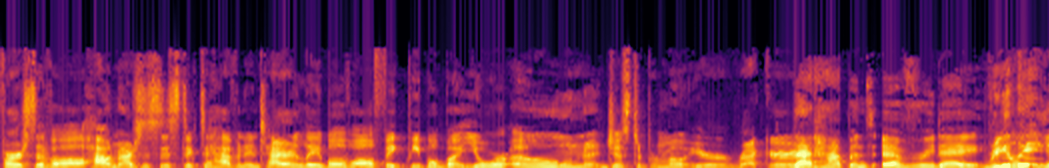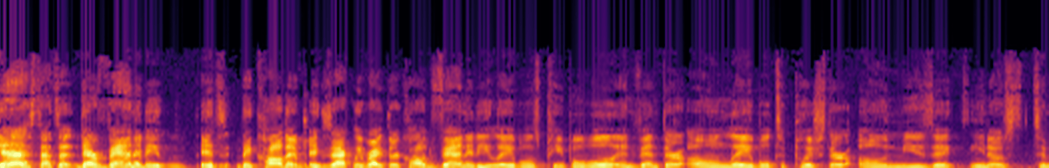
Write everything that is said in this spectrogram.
first of all, how narcissistic to have an entire label of all fake people but your own just to promote your record. That happens every day. Really? Yes, that's a their vanity. It's they called it exactly right. They're called vanity labels. People will invent their own label to push their own music, you know, to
